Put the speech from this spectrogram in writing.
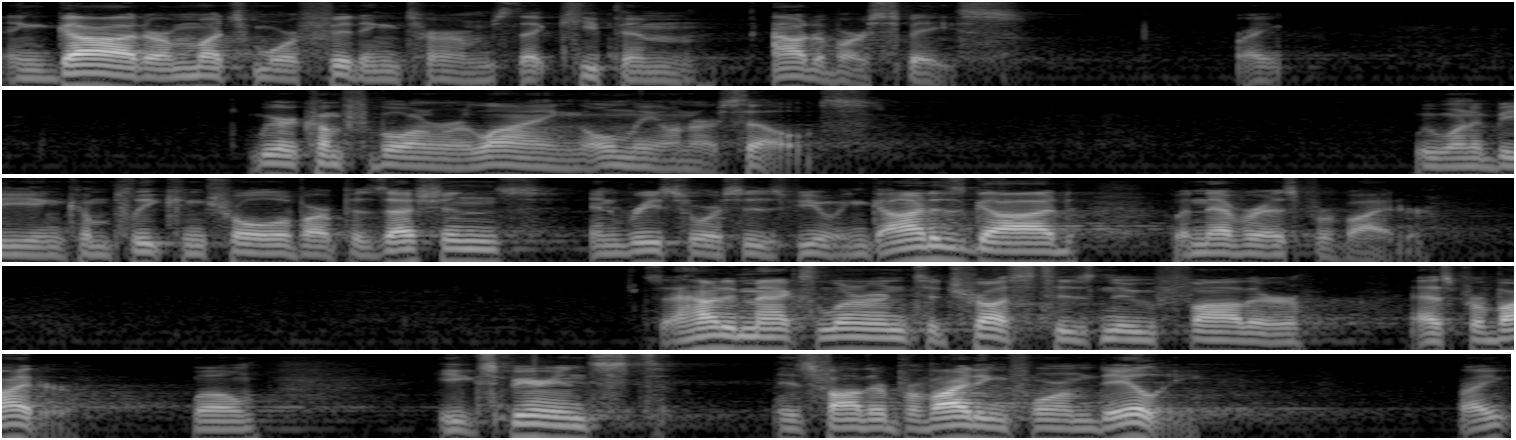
and God are much more fitting terms that keep him out of our space, right? We are comfortable in relying only on ourselves. We want to be in complete control of our possessions and resources, viewing God as God, but never as provider. So, how did Max learn to trust his new father as provider? Well, he experienced his father providing for him daily, right?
